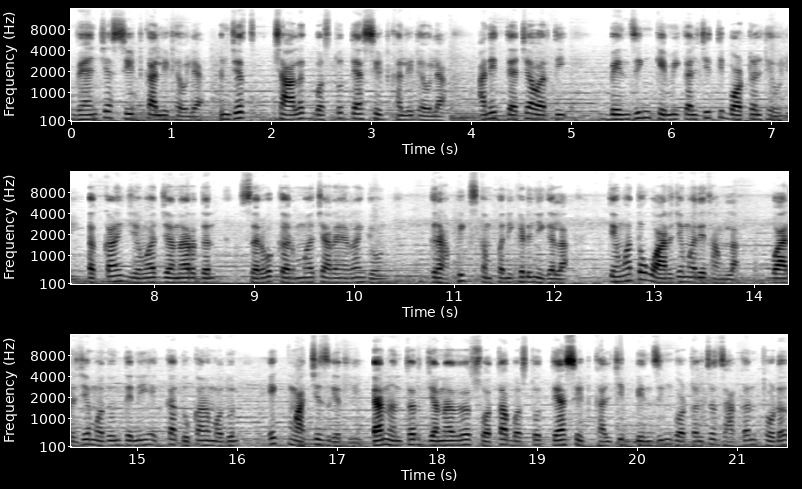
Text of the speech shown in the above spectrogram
व्हॅनच्या सीट खाली ठेवल्या. म्हणजेच चालक बसतो त्या सीट खाली ठेवल्या आणि त्याच्यावरती बेन्झिंग केमिकलची ती बॉटल ठेवली. सकाळी जेव्हा जनार्दन सर्व कर्मचाऱ्यांना घेऊन ग्राफिक्स कंपनीकडे निघाला तेव्हा तो वारजेमध्ये थांबला. वारजेमधून त्यांनी एका दुकानामधून एक माचीस घेतली. त्यानंतर जनार्दन स्वतः बसतो. त्या सीट खालची बेन्झिन बॉटलचं झाकण थोडं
